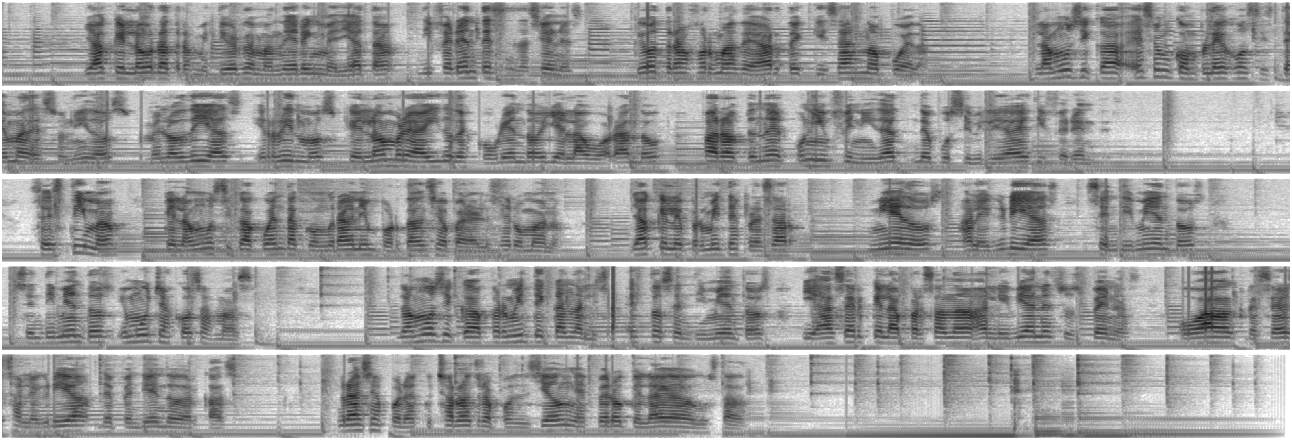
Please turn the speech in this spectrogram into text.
ya que logra transmitir de manera inmediata diferentes sensaciones que otras formas de arte quizás no puedan. La música es un complejo sistema de sonidos, melodías y ritmos que el hombre ha ido descubriendo y elaborando para obtener una infinidad de posibilidades diferentes. Se estima que la música cuenta con gran importancia para el ser humano, ya que le permite expresar miedos, alegrías, sentimientos, sentimientos y muchas cosas más. La música permite canalizar estos sentimientos y hacer que la persona aliviane sus penas o haga crecer su alegría dependiendo del caso. Gracias por escuchar nuestra posición, espero que les haya gustado.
